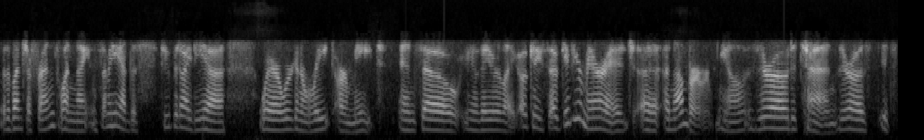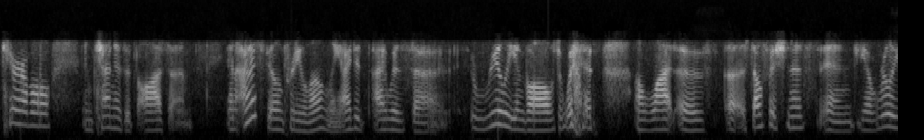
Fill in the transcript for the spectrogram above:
with a bunch of friends one night and somebody had this stupid idea where we're going to rate our mate and so you know they were like okay so give your marriage a, a number you know zero to ten zero is it's terrible and ten is it's awesome and i was feeling pretty lonely i did i was uh really involved with a lot of uh, selfishness and you know really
